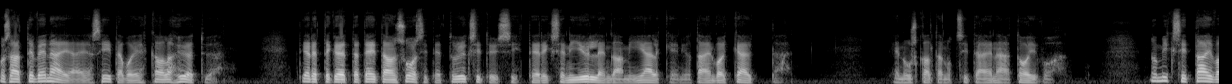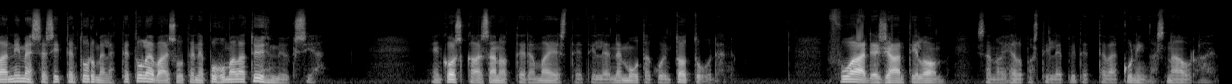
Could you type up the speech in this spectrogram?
Osaatte Venäjää ja siitä voi ehkä olla hyötyä. Tiedättekö, että teitä on suositettu yksityissihteerikseni Jyllengaamin jälkeen, jota en voi käyttää? En uskaltanut sitä enää toivoa. No miksi taivaan nimessä sitten turmelette tulevaisuutenne puhumalla tyhmyyksiä? En koskaan sano teidän majesteetillenne muuta kuin totuuden. Foi de gentilhomme, sanoi helposti lepytettävä kuningas nauraen.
